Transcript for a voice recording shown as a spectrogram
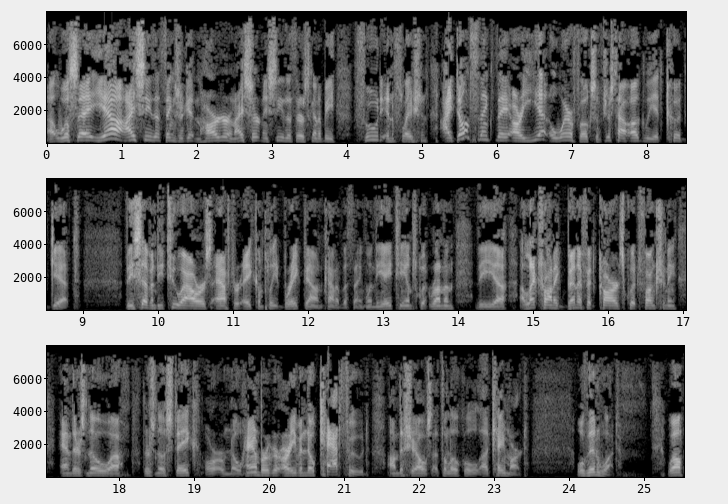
uh, will say, yeah, I see that things are getting harder and I certainly see that there's going to be food inflation. I don't think they are yet aware, folks, of just how ugly it could get. The 72 hours after a complete breakdown kind of a thing. When the ATMs quit running, the uh, electronic benefit cards quit functioning, and there's no uh, there's no steak or, or no hamburger or even no cat food on the shelves at the local uh, Kmart. Well, then what? Well,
